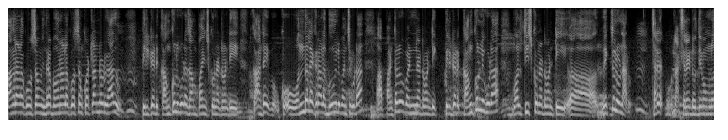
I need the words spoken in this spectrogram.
బంగ్లాల కోసం ఇంద్ర భవనాల కోసం కొట్లాడినోడు కాదు. పిరికెడి కంకులు కూడా సంపాదించుకున్నటువంటి అంటే వందల ఎకరాల భూములు పంచి కూడా ఆ పంటలో పండినటువంటి పిరికెడి కంకుల్ని కూడా వాళ్ళు తీసుకున్నటువంటి వ్యక్తులు ఉన్నారు. సరే నక్సలైట్ ఉద్యమంలో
